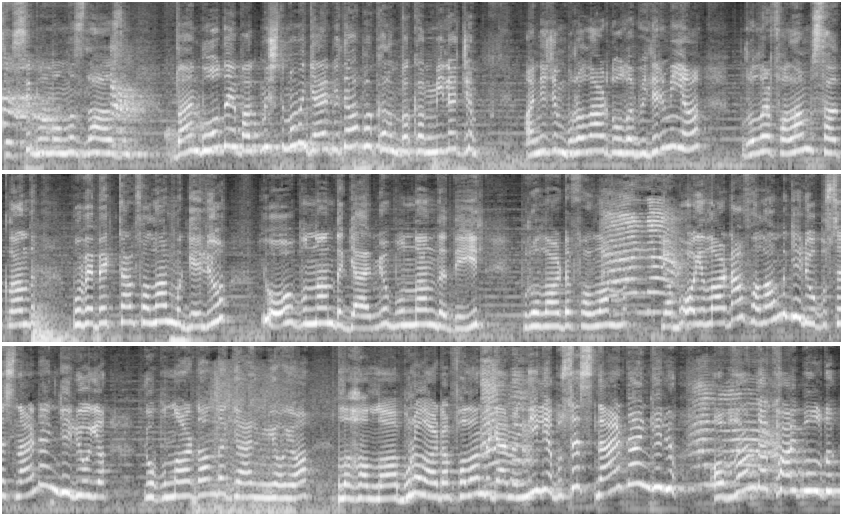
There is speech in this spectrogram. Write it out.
Sesi bulmamız lazım. Ben bu odaya bakmıştım ama gel bir daha bakalım bakalım Milacığım. Anneciğim buralarda olabilir mi ya? Buralara falan mı saklandı? Bu bebekten falan mı geliyor? Yo bundan da gelmiyor. Bundan da değil. Buralarda falan mı? Ya bu ayılardan falan mı geliyor bu ses? Nereden geliyor ya? Yo bunlardan da gelmiyor ya. Allah Allah buralardan falan da gelmiyor. Nilya bu ses nereden geliyor? Ablan da kayboldu.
